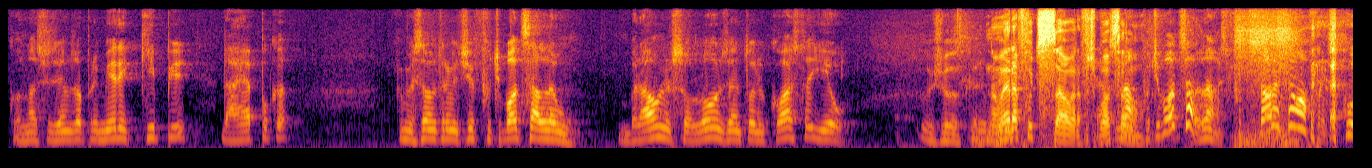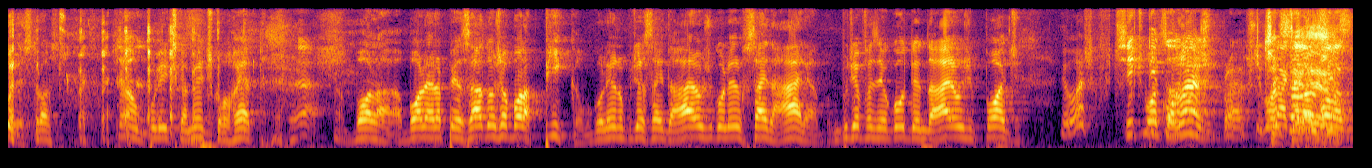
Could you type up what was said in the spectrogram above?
quando nós fizemos a primeira equipe da época, começamos a transmitir futebol de salão. Browner, Solon, José Antônio Costa e eu. O Juca. Não era futsal, era futebol de salão. Não, futebol de salão. Futsal é uma frescura, esse troço. Isso é um politicamente correto. A bola, a bola era pesada, hoje a bola pica. O goleiro não podia sair da área, hoje o goleiro sai da área. Não podia fazer gol dentro da área, hoje pode. Eu acho que Tinha que ter coragem para segurar aquela bola.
